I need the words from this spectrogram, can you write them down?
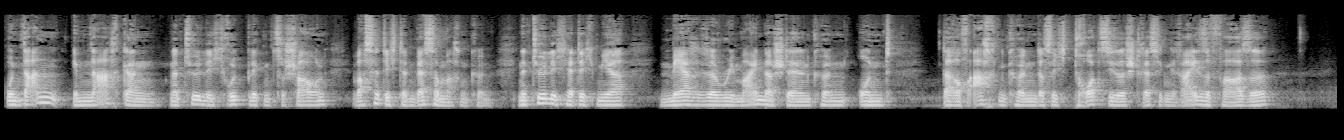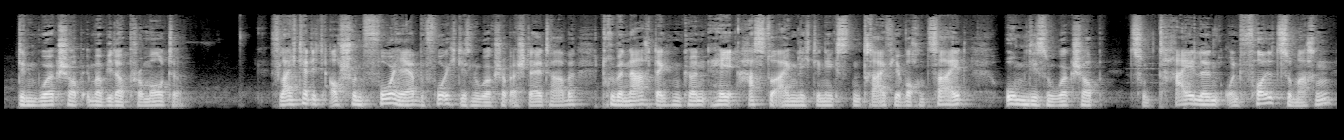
Und dann im Nachgang natürlich rückblickend zu schauen, was hätte ich denn besser machen können. Natürlich hätte ich mir mehrere Reminder stellen können und darauf achten können, dass ich trotz dieser stressigen Reisephase den Workshop immer wieder promote. Vielleicht hätte ich auch schon vorher, bevor ich diesen Workshop erstellt habe, drüber nachdenken können, hey, hast du eigentlich die nächsten drei, vier Wochen Zeit, um diesen Workshop zu teilen und voll zu machen?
